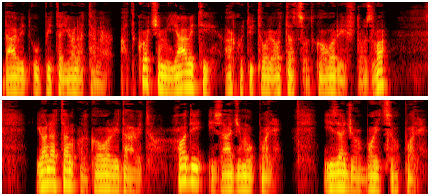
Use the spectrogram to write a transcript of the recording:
David upita Jonatana, a tko će mi javiti ako ti tvoj otac odgovori što zlo? Jonatan odgovori Davidu, hodi i zađi mu u polje. Izađu obojice u polje.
